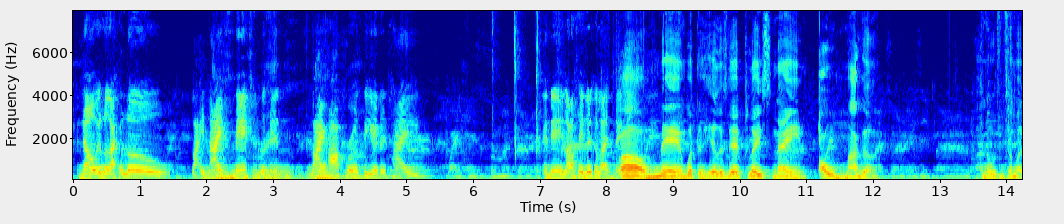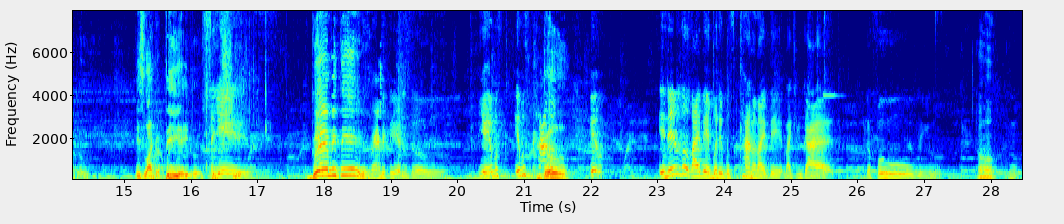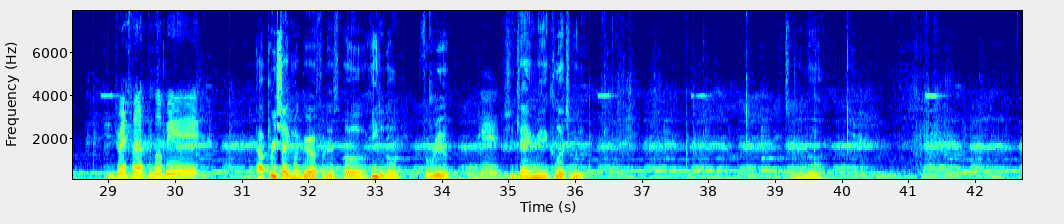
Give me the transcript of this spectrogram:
No, it looked like a little like nice mansion looking Granby. like Mm. opera theater type. And they lost their liquor license. Oh man, what the hell is that place name? Oh my god. I know what you're talking about though. It's like a theater or some yeah. shit. Grammy Theater. Granby Theater, duh. Yeah, it was it was kind of it. It didn't look like that, but it was kind of like that. Like you got the food and you Uh-huh. dress up a little bit. I appreciate my girl for this uh heater though, for real. Yeah, She came in clutch with it. Turn a little.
